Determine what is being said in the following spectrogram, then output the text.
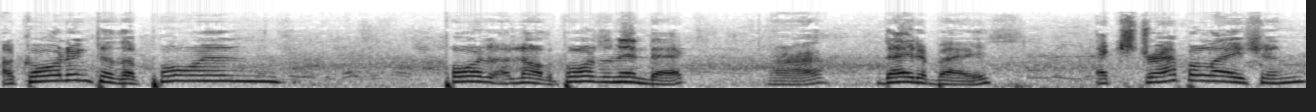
according to the poison, poison no the poison index, all right, database, extrapolations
